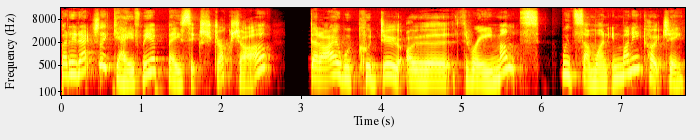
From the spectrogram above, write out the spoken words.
but it actually gave me a basic structure that I would, could do over 3 months with someone in money coaching.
